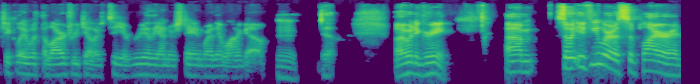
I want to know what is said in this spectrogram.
particularly with the large retailers, till you really understand where they want to go. Mm, yeah, I would agree. Um, so, if you were a supplier, and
